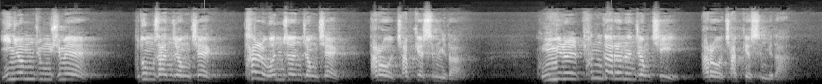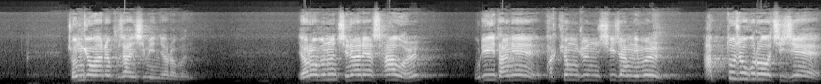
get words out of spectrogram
이념 중심의 부동산 정책, 탈원전 정책 바로 잡겠습니다. 국민을 편가르는 정치 바로 잡겠습니다. 존경하는 부산 시민 여러분, 여러분은 지난해 4월 우리 당의 박형준 시장님을 압도적으로 지지해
